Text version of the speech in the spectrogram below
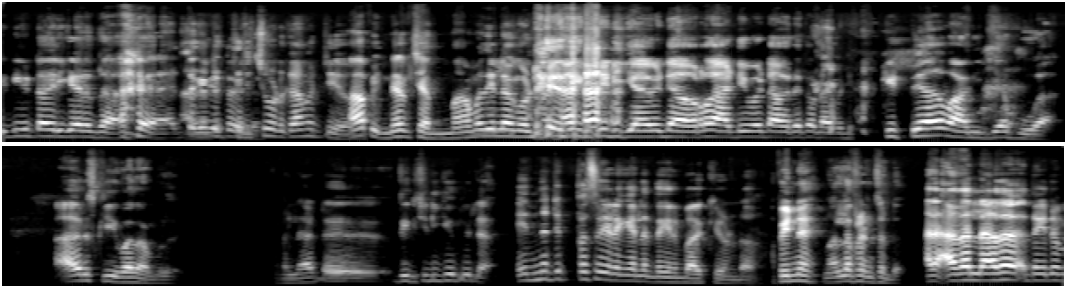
ഇടി കിട്ടാതിരിക്കാനെന്താ തിരിച്ചു കൊടുക്കാൻ പറ്റിയോ? ആ പിന്നെ ചെന്നാമതില്ല അങ്ങോട്ട്. തിരിച്ചടിക്കാൻ വേണ്ടി അവരുടെ അടി പോയിട്ട് അവരെ തൊടാൻ വേണ്ടി. കിട്ടുക വാങ്ങിക്കുക പോവുക. ആ ഒരു സ്കീമാണ് നമ്മൾ. അല്ലാണ്ട് തിരിച്ചിരിക്കൊന്നുമില്ല. എന്നിട്ട് ഇപ്പൊ ശ്രീലങ്കയിൽ എന്തെങ്കിലും ബാക്കിയുണ്ടോ? പിന്നെ നല്ല ഫ്രണ്ട്സ് ഉണ്ട്. അതല്ലാതെ എന്തെങ്കിലും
